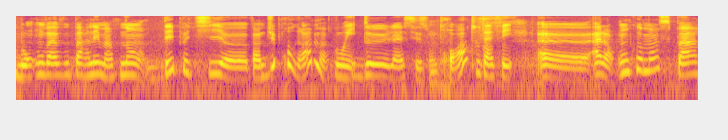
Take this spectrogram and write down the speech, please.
Bon, on va vous parler maintenant des petits, euh, enfin, du programme de la saison 3. Tout à fait. Euh, alors, on commence par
